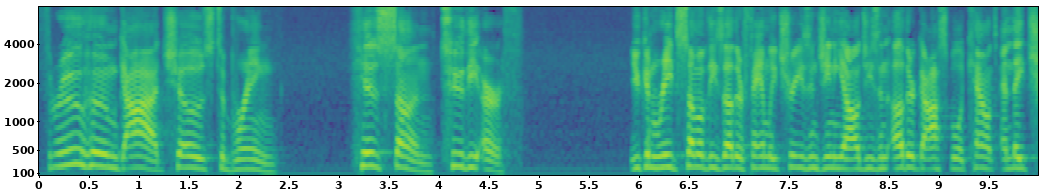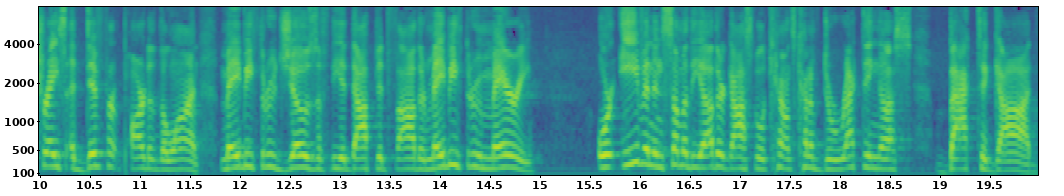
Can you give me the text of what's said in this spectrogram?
through whom God chose to bring his son to the earth. You can read some of these other family trees and genealogies and other gospel accounts, and they trace a different part of the line. Maybe through Joseph, the adopted father, maybe through Mary, or even in some of the other gospel accounts, kind of directing us back to God.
